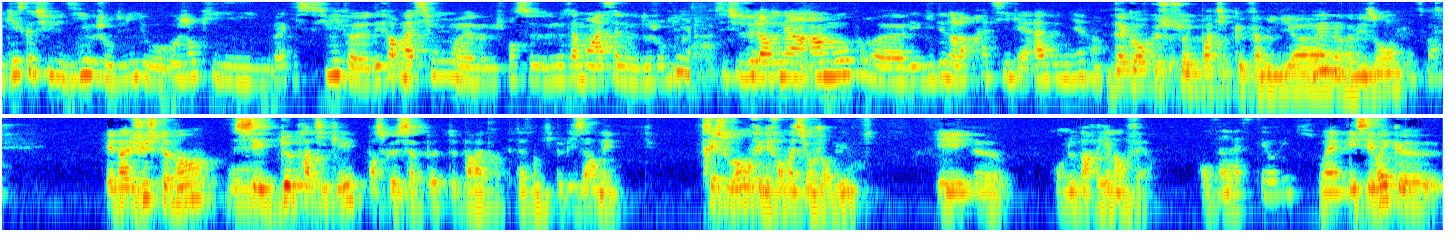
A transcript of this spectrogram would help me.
Et qu'est-ce que tu dis aujourd'hui aux, gens qui, voilà, qui suivent euh, des formations, euh, je pense euh, notamment à celle d'aujourd'hui? Si tu devais leur donner un, un mot pour euh, les guider dans leur pratique à venir, D'accord que ce soit une pratique familiale Oui, oui. à la maison, Eh ben justement, c'est de pratiquer, parce que ça peut te paraître peut-être un petit peu bizarre, mais très souvent on fait des formations aujourd'hui et euh, on ne va rien en faire. On- ça reste théorique. ouais, et c'est vrai que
